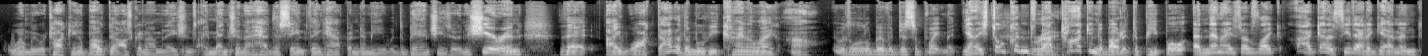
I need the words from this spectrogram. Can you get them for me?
when we were talking about the Oscar nominations, I mentioned I had the same thing happen to me with the Banshees of Inisherin, that I walked out of the movie kind of like, oh, it was a little bit of a disappointment. Yet I still couldn't stop Right. talking about it to people, and then I was like, "Oh, I got to see that again, and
